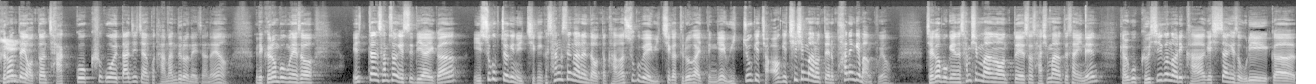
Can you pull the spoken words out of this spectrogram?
그런데 예. 어떤 작고 크고 따지지 않고 다 만들어내잖아요. 근데 그런 부분에서 일단 삼성 SDI가 이 수급적인 위치, 그러니까 상승하는 데 어떤 강한 수급의 위치가 들어가 있던 게 위쪽에 저기 70만 원대는 파는 게 많고요. 제가 보기에는 30만 원대에서 40만 원대 사이는 결국 그 시그널이 강하게 시장에서 우리가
